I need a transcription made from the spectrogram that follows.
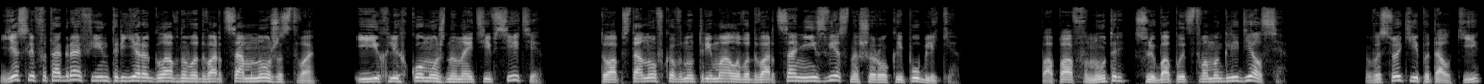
Если фотографии интерьера главного дворца множество, и их легко можно найти в сети, то обстановка внутри малого дворца неизвестна широкой публике. Попав внутрь, с любопытством огляделся. Высокие потолки,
